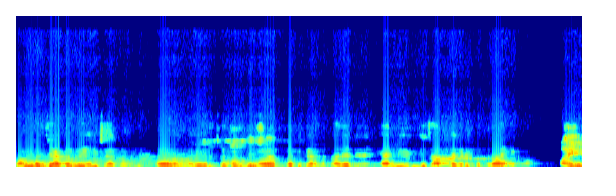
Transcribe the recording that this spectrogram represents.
रामदासजी आठवले यांच्याकडून यांच्याकडून कधी करण्यात आलेले या नियुक्तीचं आपल्याकडे पत्र आहे का? आहे.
